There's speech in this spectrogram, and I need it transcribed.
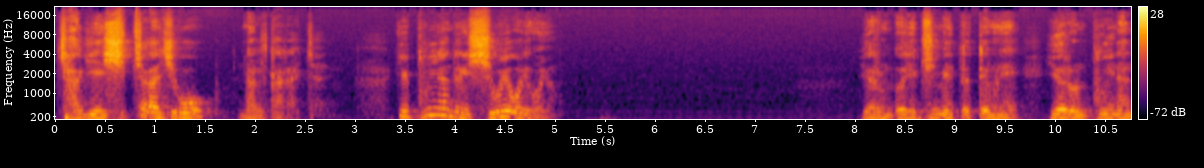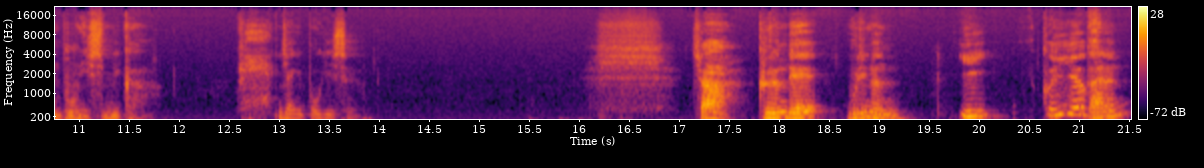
자기의 십자가를 지고 나를 따라 했잖아요. 이 부인한다는 게 쉬워요 어려워요? 여러분 어제 주님의 뜻 때문에 여러분 부인한 부분이 있습니까? 굉장히 복이 있어요. 자, 그런데 우리는 이 끌려가는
